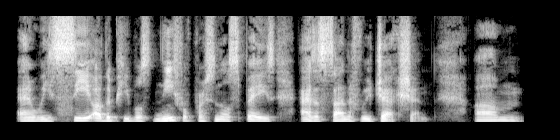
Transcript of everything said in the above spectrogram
and we see other people's need for personal space as a sign of rejection. Um,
